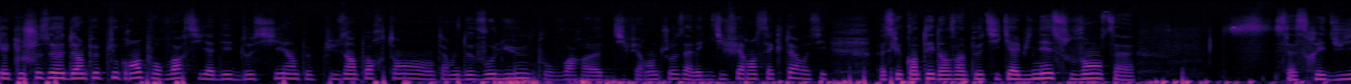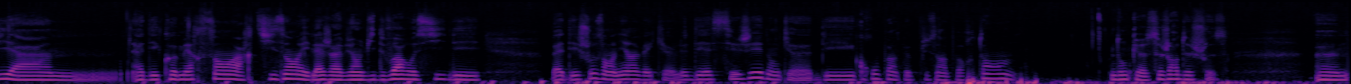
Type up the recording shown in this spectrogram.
quelque chose d'un peu plus grand pour voir s'il y a des dossiers un peu plus importants en termes de volume, pour voir euh, différentes choses avec différents secteurs aussi. Parce que quand tu es dans un petit cabinet, souvent ça, ça se réduit à, à des commerçants, artisans, et là j'avais envie de voir aussi des, bah, des choses en lien avec euh, le DSCG, donc euh, des groupes un peu plus importants, donc ce genre de choses. Euh,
